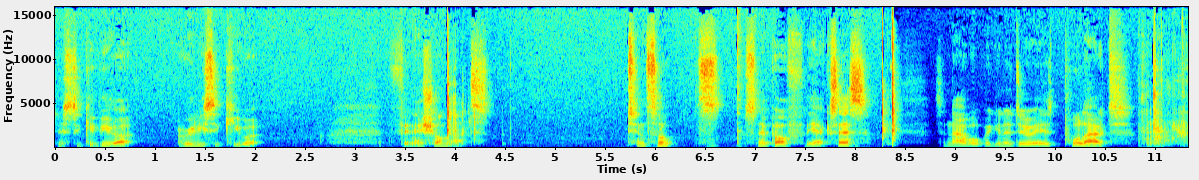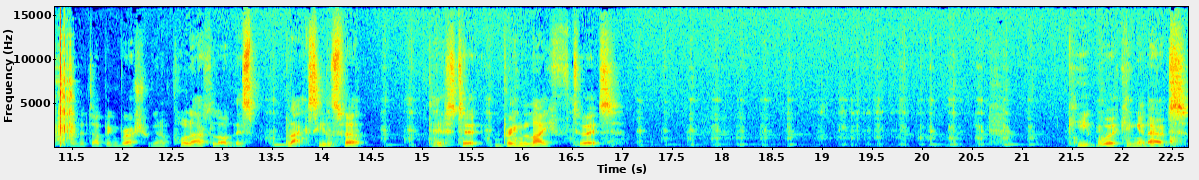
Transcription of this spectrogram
just to give you a really secure finish on that tinsel. Snip off the excess. So now what we're going to do is pull out with a dubbing brush, we're going to pull out a lot of this black seal's fur just to bring life to it. Keep working it out.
